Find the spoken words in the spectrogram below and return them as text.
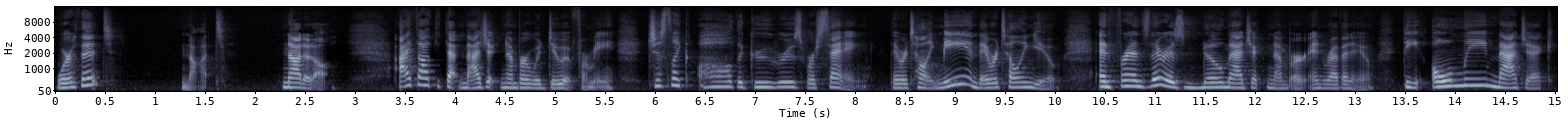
Worth it? Not. Not at all. I thought that that magic number would do it for me, just like all the gurus were saying. They were telling me and they were telling you. And friends, there is no magic number in revenue. The only magic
